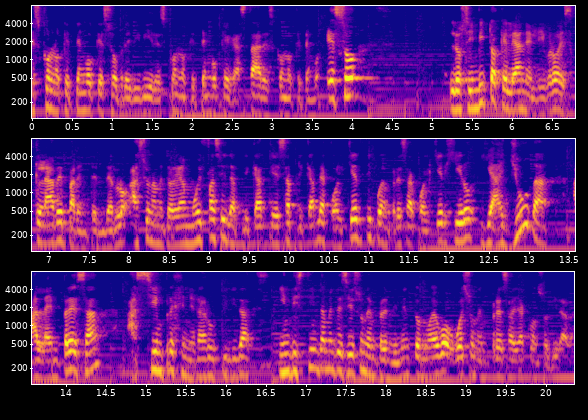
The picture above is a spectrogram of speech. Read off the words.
es con lo que tengo que sobrevivir, es con lo que tengo que gastar, es con lo que tengo. Eso los invito a que lean el libro, es clave para entenderlo, hace una metodología muy fácil de aplicar que es aplicable a cualquier tipo de empresa, a cualquier giro y ayuda a la empresa a siempre generar utilidades, indistintamente si es un emprendimiento nuevo o es una empresa ya consolidada.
